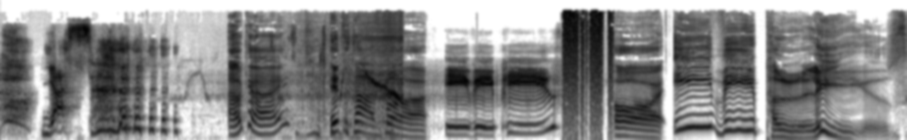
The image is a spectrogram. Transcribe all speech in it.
yes Okay. It's time for EVPs or EV Please.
